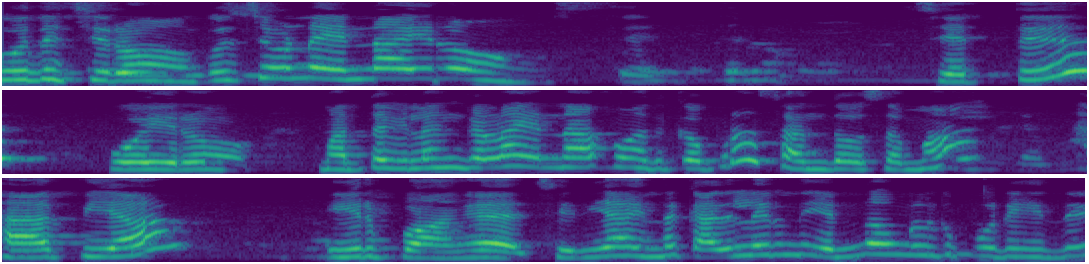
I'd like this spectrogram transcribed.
குதிச்சிரும். குதிச்ச உடனே என்ன ஆயிரும்? செத்து போயிரும். மத்த விலங்குகள்லாம் என்ன ஆகும்? அதுக்கப்புறம் சந்தோஷமா ஹாப்பியா இருப்பாங்க. சரியா? இந்த கதையில இருந்து என்ன உங்களுக்கு புரியுது?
